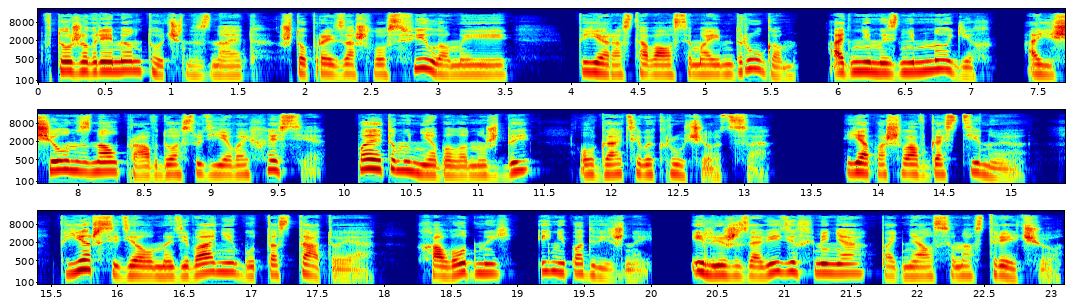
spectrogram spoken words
В то же время он точно знает, что произошло с Филом, и Пьер оставался моим другом, одним из немногих, а еще он знал правду о судье Вайхесе, поэтому не было нужды лгать и выкручиваться. Я пошла в гостиную. Пьер сидел на диване, будто статуя, холодный и неподвижный, и, лишь завидев меня, поднялся навстречу.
